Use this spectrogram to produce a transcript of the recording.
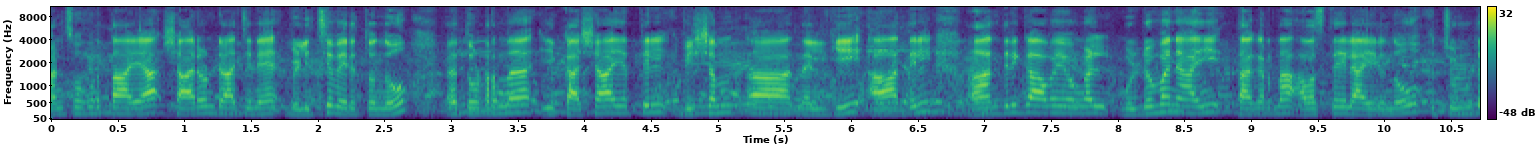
ആൺസുഹൃത്തായ ഷാരൂൺ രാജിനെ വിളിച്ചു വരുത്തുന്നു. തുടർന്ന് ഈ കഷായത്തിൽ വിഷം നൽകി. അതിൽ ആന്തരികാവയവങ്ങൾ മുഴുവനായി തകർന്ന അവസ്ഥയിലായിരുന്നു. ചുണ്ട്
